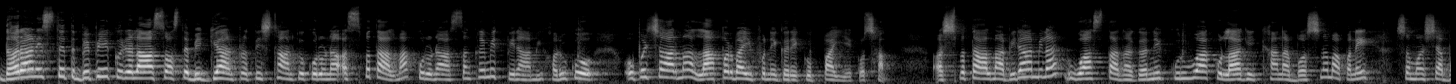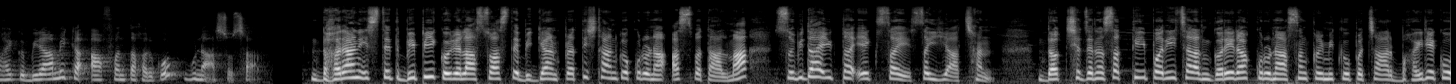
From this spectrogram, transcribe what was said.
धरान स्थित बिपी कोइराला स्वास्थ्य विज्ञान प्रतिष्ठानको कोरोना अस्पतालमा कोरोना संक्रमित बिरामीहरूको उपचारमा लापरवाही हुने गरेको पाइएको छ। अस्पतालमा बिरामीलाई वास्ता नगर्ने कुरुवाको लागि खाना बस्नमा पनि समस्या भएको बिरामीका आफन्तहरूको गुनासो छ। धरान स्थित बिपी कोइराला स्वास्थ्य विज्ञान प्रतिष्ठानको कोरोना अस्पतालमा सुविधायुक्त एक सय सैया छन्। दक्ष जनशक्ति परिचालन गरेर कोरोना संक्रमितको उपचार भइरहेको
